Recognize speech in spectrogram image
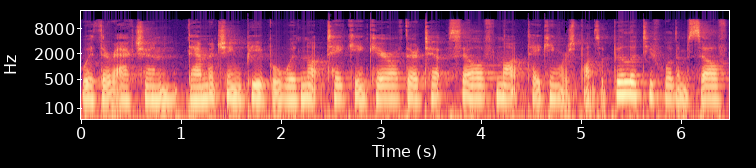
with their action, damaging people with not taking care of their self, not taking responsibility for themselves,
